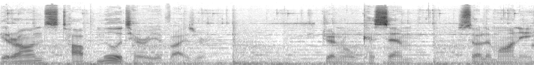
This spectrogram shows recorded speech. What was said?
Iran's top military advisor, General Qasem Soleimani,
